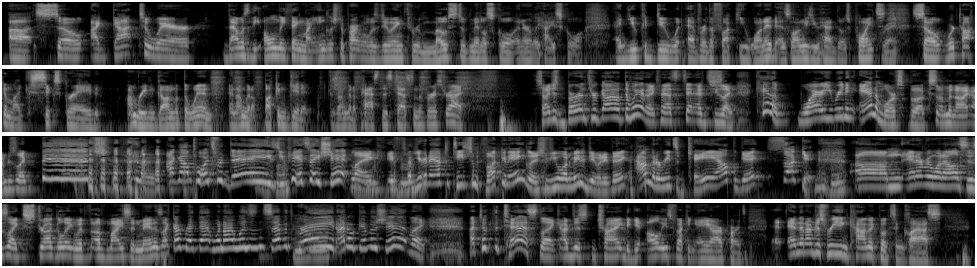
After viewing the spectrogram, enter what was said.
Uh, so I got to where that was the only thing my English department was doing through most of middle school and early high school, and you could do whatever the fuck you wanted as long as you had those points. Right. So we're talking like sixth grade. I'm reading Gone with the Wind, and I'm gonna fucking get it because I'm gonna pass this test in the first try. So I just burned through Gone with the Wind. I passed it, and she's like, "Caleb, why are you reading Animorphs books?" I'm, and I, I'm just like, "Bitch, I got points for days. You can't say shit. Like, if mm-hmm. you're gonna have to teach some fucking English if you want me to do anything, I'm gonna read some K. A. Applegate. Suck it." Mm-hmm. Um, and everyone else is like struggling with of mice and men. Is like, I read that when I was in 7th mm-hmm. grade. I don't give a shit. Like, I took the test. Like, I'm just trying to get all these fucking AR parts, A- and then I'm just reading comic books in class,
